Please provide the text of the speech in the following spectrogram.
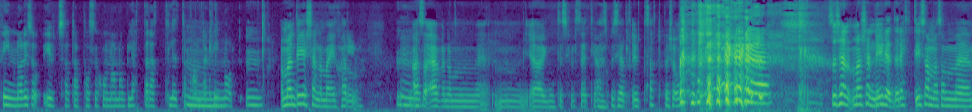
kvinnor i så utsatta positioner har nog lättare att lita på andra Mm. kvinnor. Ja, men det känner man ju själv. Mm. Alltså även om mm, jag inte skulle säga att jag är en speciellt utsatt person. så känner, man känner ju det direkt. Det är samma som eh,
